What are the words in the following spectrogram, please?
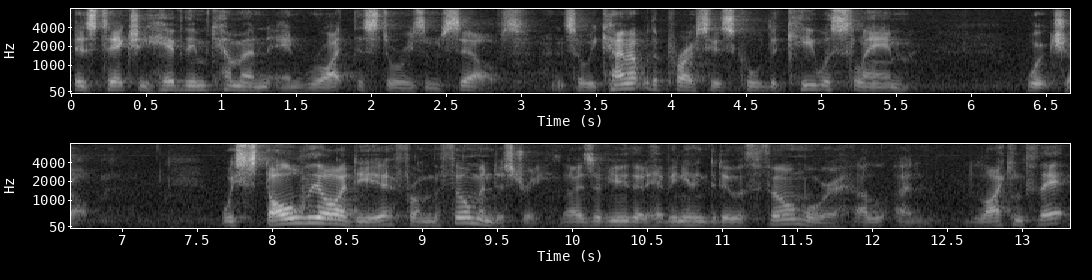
is to actually have them come in and write the stories themselves. And so we came up with a process called the Kiwa Slam Workshop. We stole the idea from the film industry. Those of you that have anything to do with film or a, liking for that,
